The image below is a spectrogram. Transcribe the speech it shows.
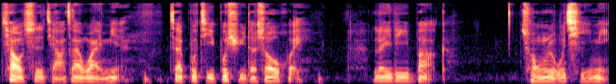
鞘翅夹在外面，再不疾不徐的收回。Ladybug，虫如其名。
